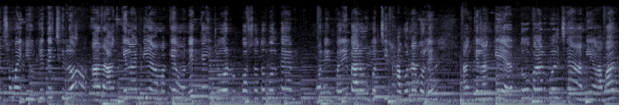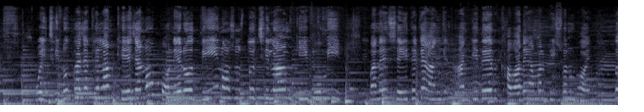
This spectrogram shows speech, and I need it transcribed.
এক সময় ডিউটিতে ছিল, আর আঙ্কেল আন্টি আমাকে অনেকটাই জোর বসত বলতে অনেকবারই বারণ করছি, খাব না বলে। আঙ্কেল আন্টি এতবার বলছে, আমি আবার ওই ঝিনুক ভাজা খেলাম, খেয়ে যেন পনেরো দিন অসুস্থ ছিলাম, কি বমি। মানে সেই থেকে আন্টিদের খাবারে আমার ভীষণ ভয়। তো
